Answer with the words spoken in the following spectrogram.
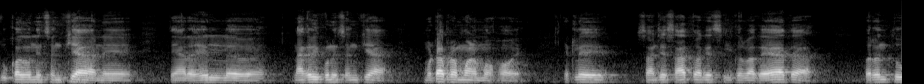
દુકાનોની સંખ્યા અને ત્યાં રહેલ નાગરિકોની સંખ્યા મોટા પ્રમાણમાં હોય. એટલે સાંજે સાત વાગે સીલ કરવા ગયા હતા. પરંતુ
